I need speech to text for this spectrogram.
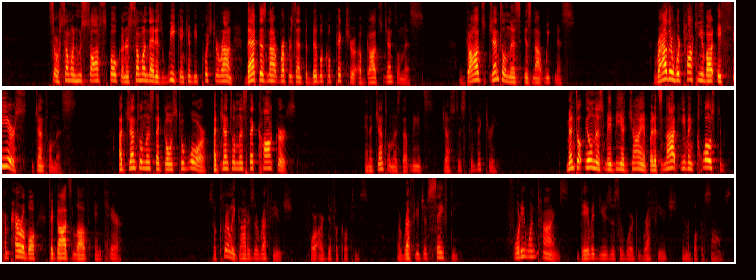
Or someone who's soft spoken, or someone that is weak and can be pushed around. That does not represent the biblical picture of God's gentleness. God's gentleness is not weakness. Rather, we're talking about a fierce gentleness, a gentleness that goes to war, a gentleness that conquers, and a gentleness that leads justice to victory. Mental illness may be a giant, but it's not even close to comparable to God's love and care. So clearly, God is a refuge for our difficulties, a refuge of safety, 41 times, David uses the word refuge in the book of Psalms.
